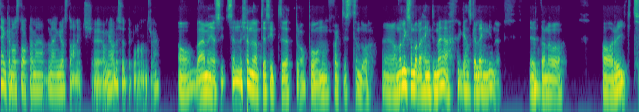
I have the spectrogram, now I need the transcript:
tänka mig att starta med, med en Grostanic eh, om jag hade suttit på honom tror jag. Ja, men jag sen känner att jag sitter rätt bra på honom faktiskt ändå. Han har liksom bara hängt med ganska länge nu utan att ha rykt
